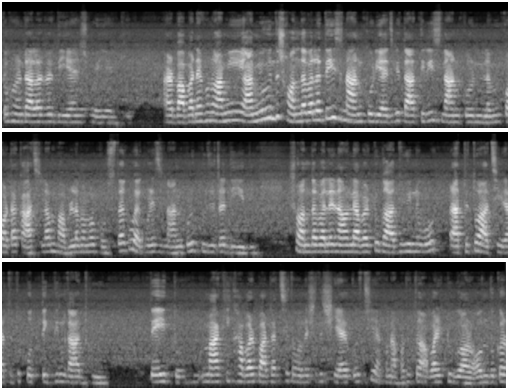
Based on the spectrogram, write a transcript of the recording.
তো ওখানে ডালাটা দিয়ে আসব আর কি। আর বাবান এখনও আমি, আমিও কিন্তু সন্ধ্যাবেলাতেই স্নান করি। আজকে তাড়াতাড়ি স্নান করে নিলাম। কটা কাচলাম, ভাবলাম আমার বসে থাকব, একবারে স্নান করে পুজোটা দিয়ে দিই। সন্ধ্যাবেলায় না হলে আবার একটু গা ধুয়ে নেব। রাতে তো আছে, রাতে তো প্রত্যেক দিন গা ধুই। তো এই তো, মা কি খাবার পাঠাচ্ছে তোমাদের সাথে শেয়ার করছি? এখন আপাতত আবার একটু অন্ধকার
